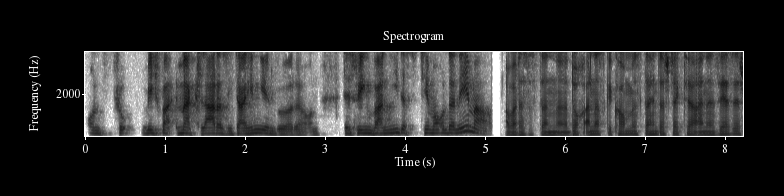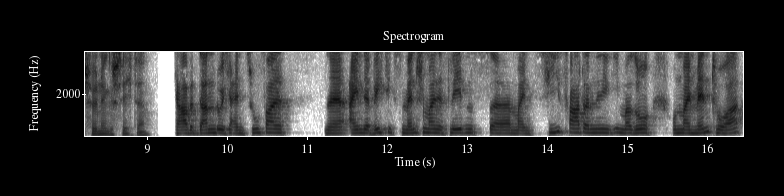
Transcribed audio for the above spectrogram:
Und für mich war immer klar, dass ich da hingehen würde. Und deswegen war nie das Thema Unternehmer. Aber dass es dann äh, doch anders gekommen ist, dahinter steckt ja eine sehr, sehr schöne Geschichte. Ich habe dann durch einen Zufall einen der wichtigsten Menschen meines Lebens, mein Ziehvater nenne ich immer so, und mein Mentor,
